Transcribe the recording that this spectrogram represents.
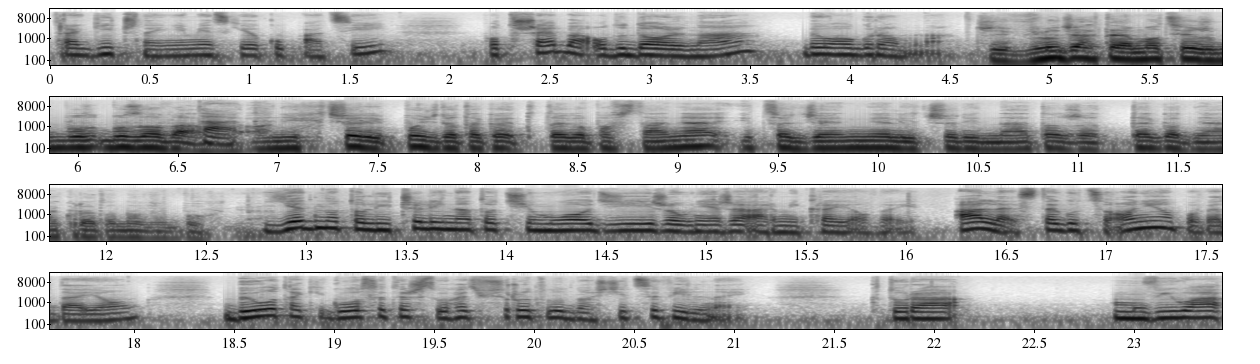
tragicznej niemieckiej okupacji potrzeba oddolna była ogromna. Czyli w ludziach te emocje już bu buzowały. Tak. Oni chcieli pójść do tego, do tego powstania i codziennie liczyli na to, że tego dnia akurat ono wybuchnie. Jedno to liczyli na to ci młodzi żołnierze Armii Krajowej, ale z tego, co oni opowiadają, było takie głosy też słychać wśród ludności cywilnej, która mówiła:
